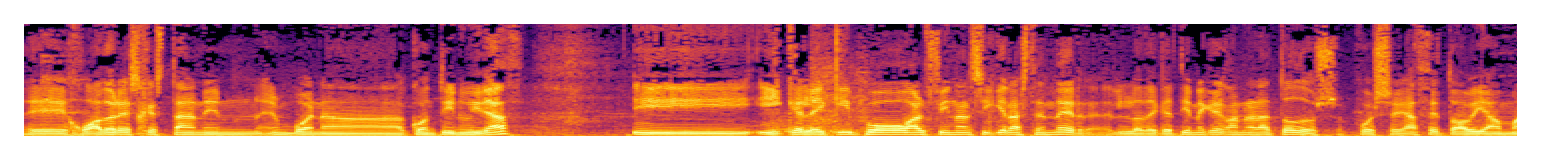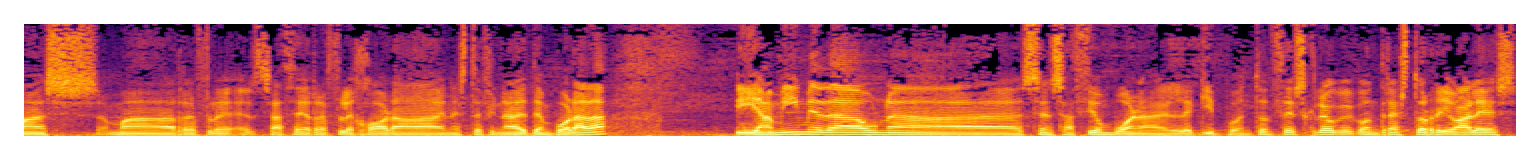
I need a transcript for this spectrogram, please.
eh, jugadores que están en, en buena continuidad y, y, que el equipo al final si quiere ascender lo de que tiene que ganar a todos pues se hace todavía más, más se hace reflejo ahora en este final de temporada y a mí me da una sensación buena el equipo. Entonces creo que contra estos rivales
